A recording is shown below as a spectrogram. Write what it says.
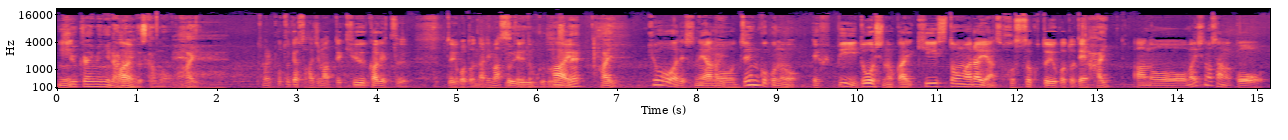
に、9回目になるんですかも、はい、つまりポッドキャスト始まって9か月ということになりますけれども、ね、はい、はい。今日はですねあの、はい、全国の FP 同士の会キーストーンアライアンス発足ということで、はい、あのまあ、石野さんがこう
